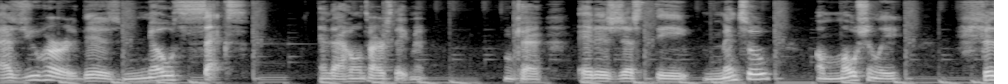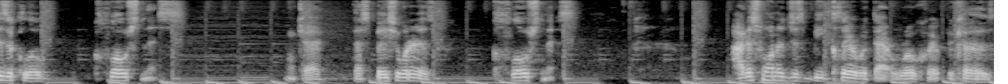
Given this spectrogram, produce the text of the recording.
as you heard, there's no sex in that whole entire statement. Okay. It is just the mental, emotionally, physical closeness. Okay. That's basically what it is closeness. I just want to just be clear with that real quick because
